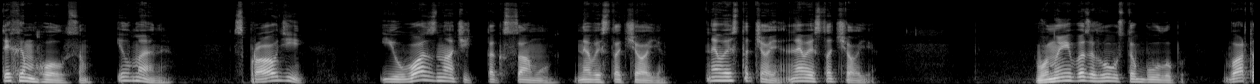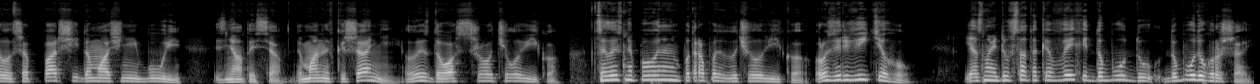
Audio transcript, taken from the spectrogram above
Тихим голосом. І в мене. Справді? І у вас, значить, так само не вистачає. Не вистачає, не вистачає. Воно і безглусто було б. Варто лише першій домашній бурі знятися. У мене в кишені лист до вашого чоловіка. Цей лист не повинен потрапити до чоловіка. Розірвіть його. Я знайду все-таки вихід добуду, добуду грошей.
